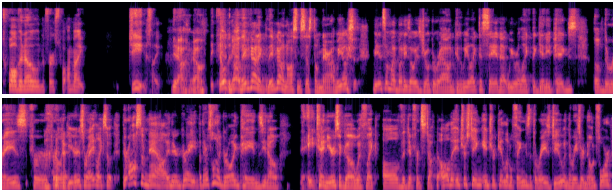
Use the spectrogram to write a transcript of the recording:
twelve and zero in the first twelve. I'm like, geez, like yeah yeah they killed it. No, they've got a they've got an awesome system there. We always me and some of my buddies always joke around because we like to say that we were like the guinea pigs of the Rays for for like years, right? Like so they're awesome now and they're great, but there's a lot of growing pains, you know, eight, ten years ago with like all the different stuff, all the interesting, intricate little things that the Rays do and the Rays are known for.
